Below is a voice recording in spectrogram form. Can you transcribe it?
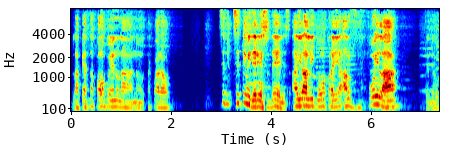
lá perto da Paula Bueno, na, no Taquaral. Você, você tem o endereço deles? Aí ela ligou para ir, ela foi lá, entendeu?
